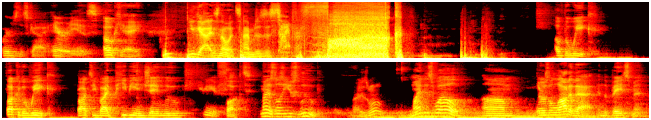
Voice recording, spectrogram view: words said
Where's this guy? There he is. Okay, you guys know what time it is. It's time for fuck of the week. Fuck of the week. Brought to you by PB and J Lube. You're gonna get fucked. Might as well use lube. Might as well. Might as well. Um, there was a lot of that in the basement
